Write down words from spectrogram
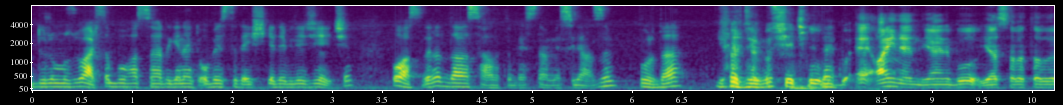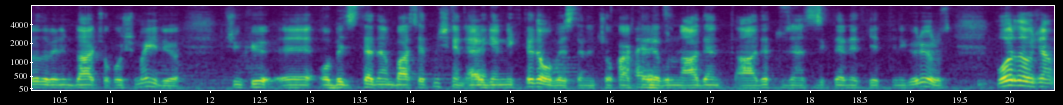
bir durumumuz varsa bu hastalarda genellikle obezite de eşlik edebileceği için bu hastaların daha sağlıklı beslenmesi lazım. Burada gördüğümüz Bu, şekilde. bu- e, aynen yani bu yaz salataları da benim daha çok hoşuma gidiyor. Çünkü e, obeziteden bahsetmişken Evet. ergenlikte de obezitenin çok arttığıyla Evet. bunun adet, adet düzensizliklerine etki ettiğini görüyoruz. Bu arada hocam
